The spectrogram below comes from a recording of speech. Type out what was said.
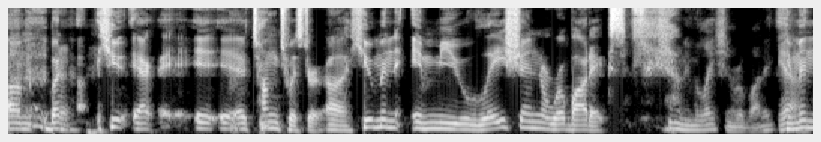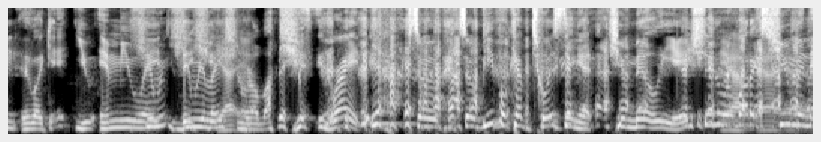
um, but hu- uh, a, a tongue twister uh, human emulation robotics Human emulation robotics. Yeah. human like you emulate Human, the- yeah, yeah. robotics. right so so people kept twisting it humiliation Yeah, robotics yeah, human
